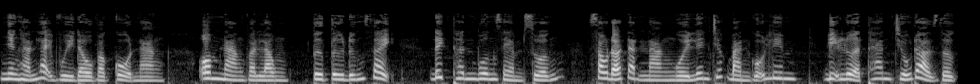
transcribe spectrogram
nhưng hắn lại vùi đầu vào cổ nàng, ôm nàng vào lòng, từ từ đứng dậy, đích thân buông rèm xuống, sau đó đặt nàng ngồi lên chiếc bàn gỗ lim, bị lửa than chiếu đỏ rực,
